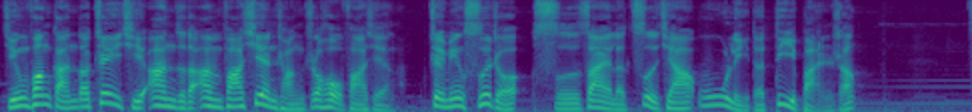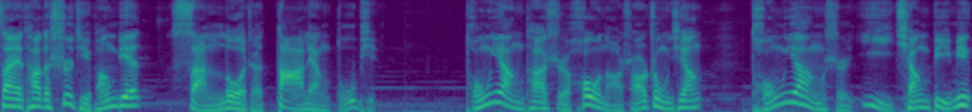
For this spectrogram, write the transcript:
警方赶到这起案子的案发现场之后，发现了这名死者死在了自家屋里的地板上，在他的尸体旁边散落着大量毒品，同样他是后脑勺中枪，同样是一枪毙命，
